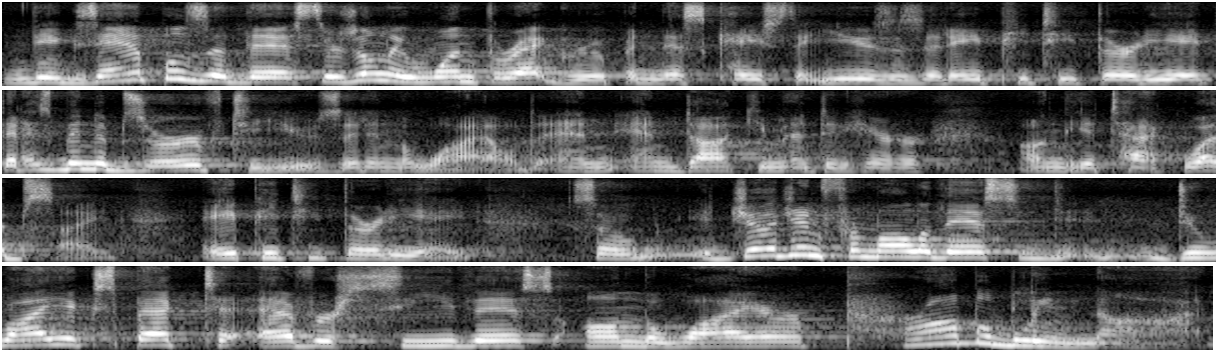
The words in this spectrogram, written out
The examples of this, there's only one threat group in this case that uses it, APT38, that has been observed to use it in the wild and, and documented here on the attack website, APT38. So judging from all of this, do I expect to ever see this on the wire? Probably not.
